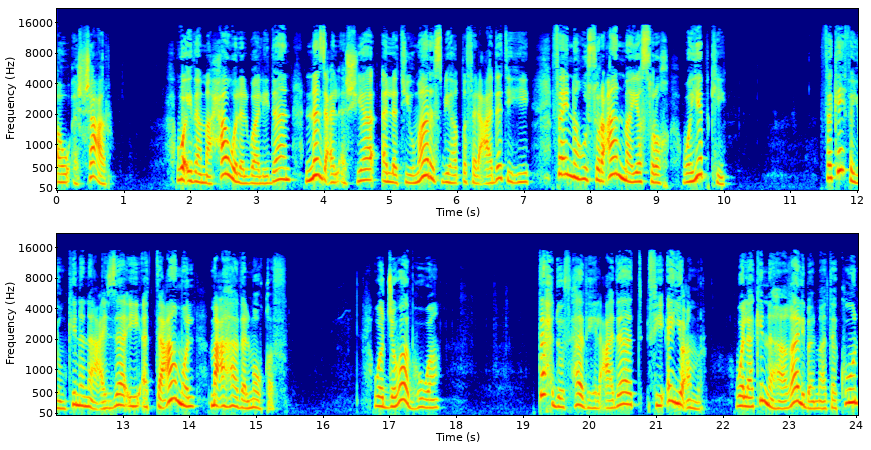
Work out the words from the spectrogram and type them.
أو الشعر. وإذا ما حاول الوالدان نزع الأشياء التي يمارس بها الطفل عادته، فإنه سرعان ما يصرخ ويبكي. فكيف يمكننا أعزائي التعامل مع هذا الموقف؟ والجواب هو: تحدث هذه العادات في أي عمر، ولكنها غالبا ما تكون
